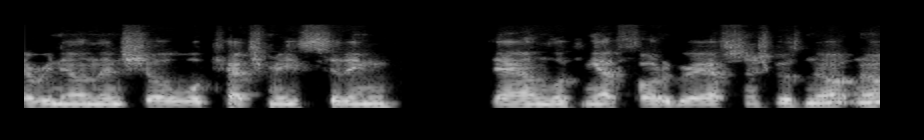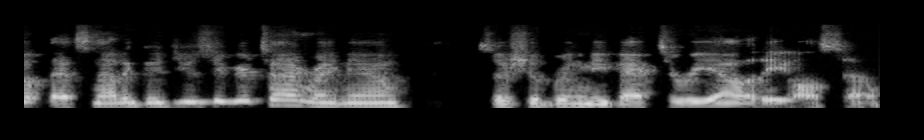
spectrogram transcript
Every now and then, Sheila will catch me sitting down looking at photographs, and she goes, "No, no, that's not a good use of your time right now." So she'll bring me back to reality also.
